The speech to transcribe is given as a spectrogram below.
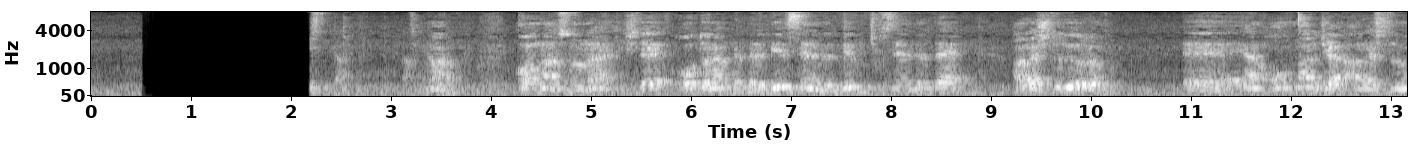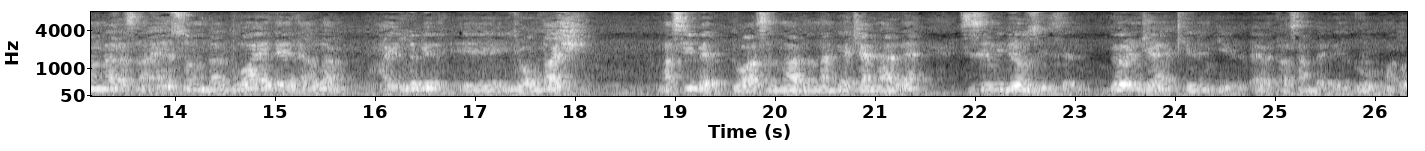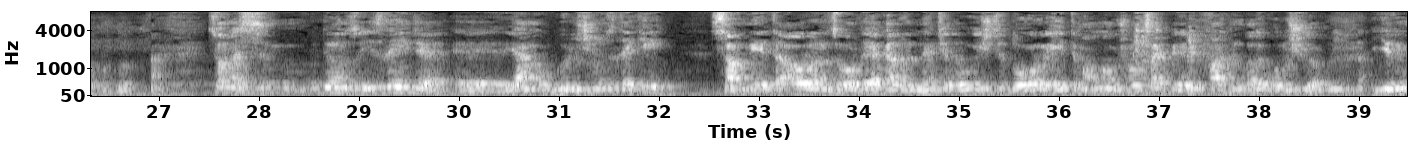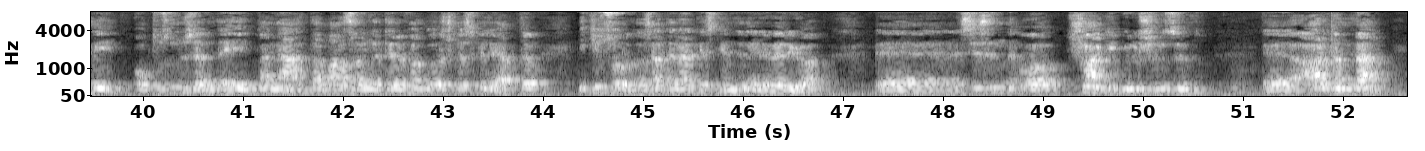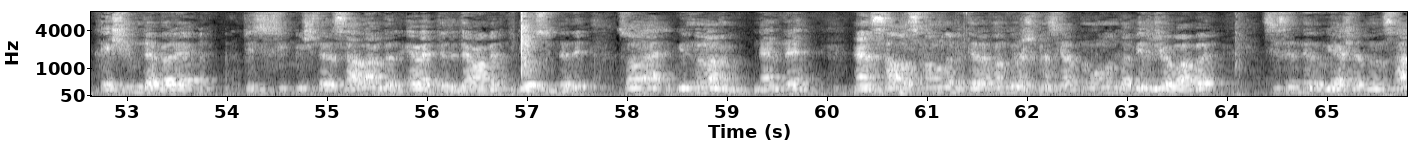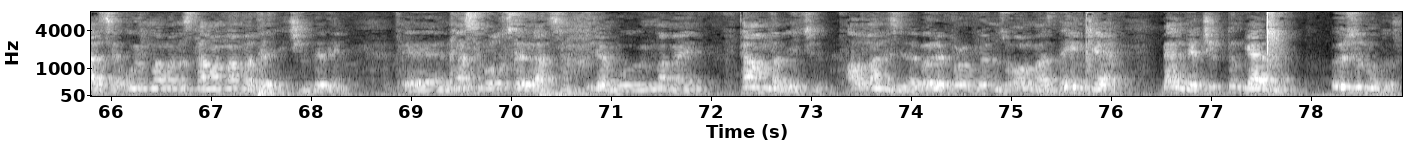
Geçtik abi. Tamam. Tamam. Ondan sonra işte o dönemden beri bir senedir, bir buçuk senedir de araştırıyorum. Ee, yani onlarca araştırmanın arasından en sonunda dua ede ede Allah'ım hayırlı bir e, yoldaş nasip et duasının ardından geçenlerde sizin videonuzu izledim. Görünce dedim ki evet Hasan Bey benim ruhuma dokundu. Sonra sizin videonuzu izleyince e, yani o gülüşünüzdeki samimiyeti, auranızı orada yakaladım. Neticede bu işte doğru eğitim almamış olsak bile bir farkındalık oluşuyor. Ne güzel. 20-30'un üzerinde eğitmenle hatta bazılarıyla telefon görüşmesi bile yaptım. İki soruda zaten herkes kendini ele veriyor. Ee, sizin o şu anki gülüşünüzün e, ardından eşim de böyle psikik güçleri sağlamdır. Evet dedi devam et gidiyorsun dedi. Sonra Gülnur Hanım nerede? He, sağ olsun onunla bir telefon görüşmesi yaptım. Onun da bir cevabı sizin dedi bu yaşadığınız hadise uyumlamanız tamamlanmadığı için dedi. Ee, nasip olursa Hasan hocam bu uyumlamayı tamamladığı için Allah'ın izniyle böyle probleminiz olmaz deyince ben de çıktım geldim. Özü budur.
